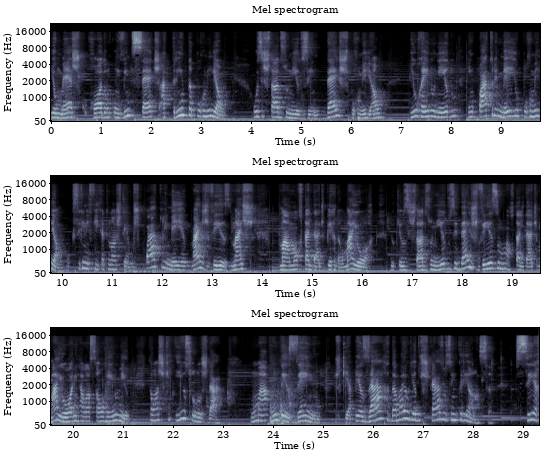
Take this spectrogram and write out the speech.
e o México rodam com 27 a 30 por milhão. Os Estados Unidos em 10 por milhão e o Reino Unido em 4,5 por milhão, o que significa que nós temos 4,5 mais vezes, mais uma mortalidade, perdão, maior do que os Estados Unidos e 10 vezes uma mortalidade maior em relação ao Reino Unido. Então, acho que isso nos dá uma, um desenho de que, apesar da maioria dos casos em criança ser,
